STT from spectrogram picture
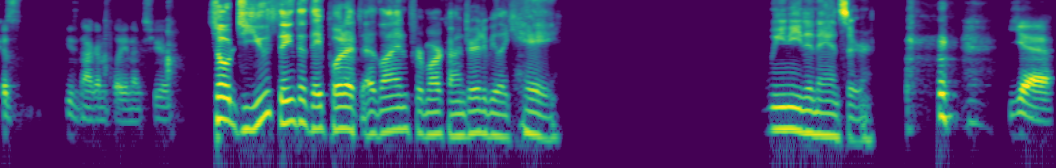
because he's not gonna play next year. So do you think that they put a deadline for Marc Andre to be like, hey, we need an answer? yeah,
